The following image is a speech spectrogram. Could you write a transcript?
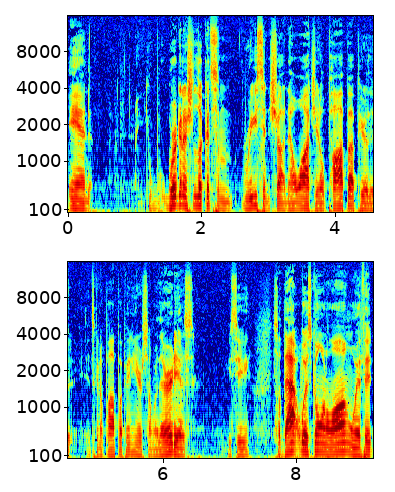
and we're going to look at some recent shot. Now watch, it'll pop up here. It's going to pop up in here somewhere. There it is. You see? So that was going along with it,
